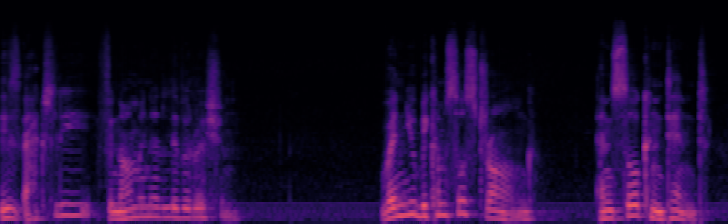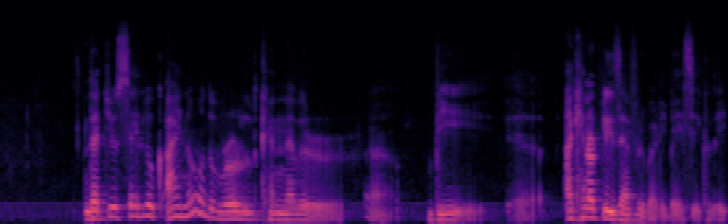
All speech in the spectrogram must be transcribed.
is actually phenomenal liberation. When you become so strong and so content that you say, Look, I know the world can never uh, be, uh, I cannot please everybody, basically.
